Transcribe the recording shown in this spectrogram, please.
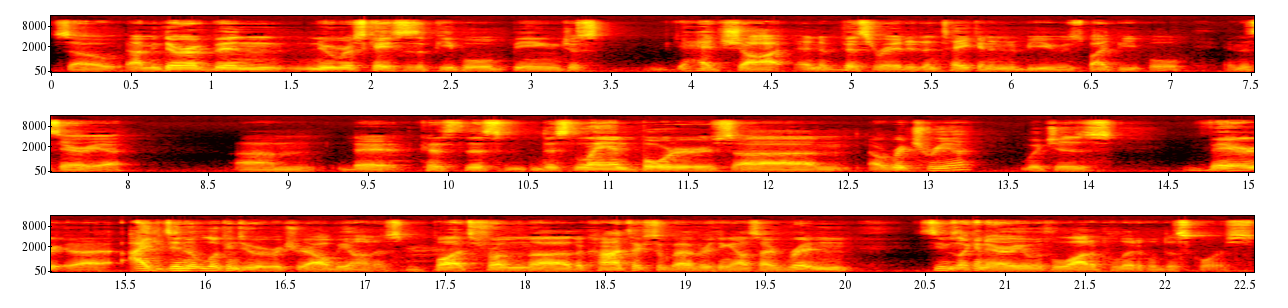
So I mean, there have been numerous cases of people being just headshot and eviscerated and taken and abused by people in this area. Um, because this this land borders um, Eritrea, which is very. Uh, I didn't look into Eritrea, I'll be honest, but from uh, the context of everything else I've written, it seems like an area with a lot of political discourse.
